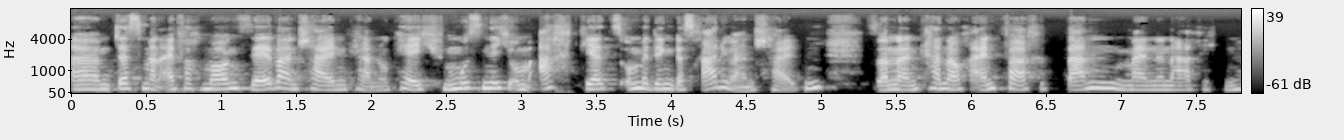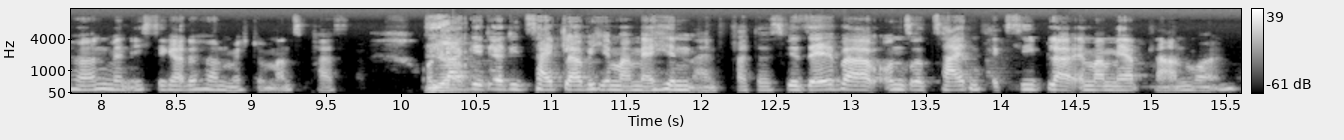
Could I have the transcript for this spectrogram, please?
ähm, dass man einfach morgens selber entscheiden kann, okay, ich muss nicht um acht jetzt unbedingt das Radio anschalten, sondern kann auch einfach dann meine Nachrichten hören, wenn ich sie gerade hören möchte und man es passt. Und ja. da geht ja die Zeit, glaube ich, immer mehr hin, einfach, dass wir selber unsere Zeiten flexibler immer mehr planen wollen.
